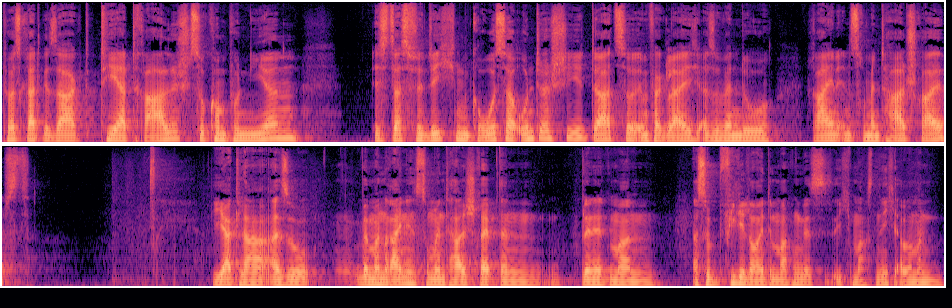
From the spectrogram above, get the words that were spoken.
Du hast gerade gesagt, theatralisch zu komponieren. Ist das für dich ein großer Unterschied dazu im Vergleich, also wenn du rein instrumental schreibst? Ja, klar. Also, wenn man rein instrumental schreibt, dann blendet man also viele Leute machen das, ich mache es nicht, aber man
